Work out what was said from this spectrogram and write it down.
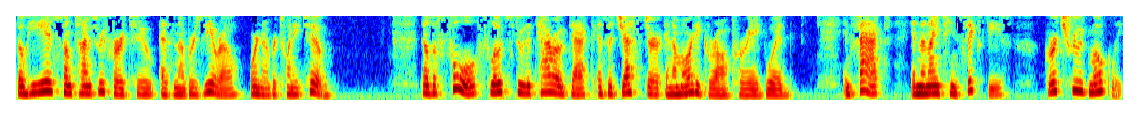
though he is sometimes referred to as number zero or number 22. Now, the Fool floats through the tarot deck as a jester in a Mardi Gras parade would. In fact, in the 1960s, Gertrude Moakley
